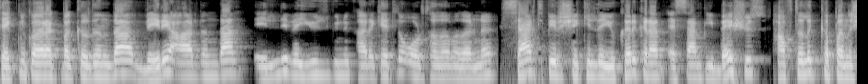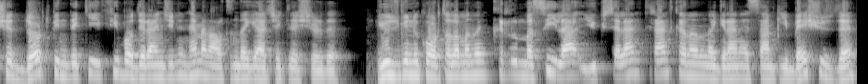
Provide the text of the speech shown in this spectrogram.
Teknik olarak bakıldığında veri ardından 50 ve 100 günlük hareketli ortalamalarını sert bir şekilde yukarı kıran S&P 500 haftalık kapanışı 4000'deki Fibo direncinin hemen altında gerçekleştirdi. 100 günlük ortalamanın kırılmasıyla yükselen trend kanalına giren S&P 500'de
